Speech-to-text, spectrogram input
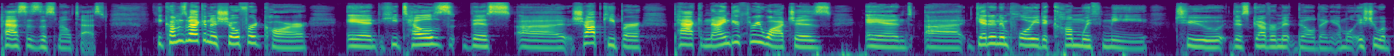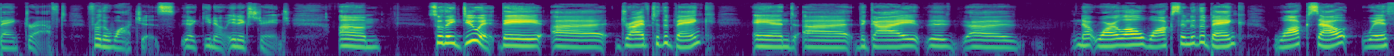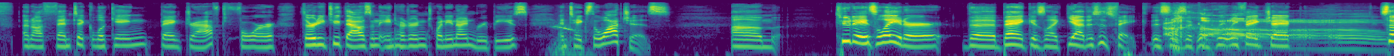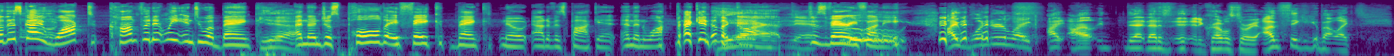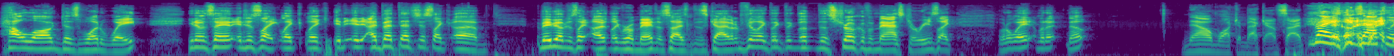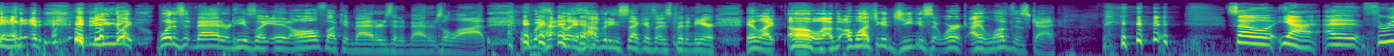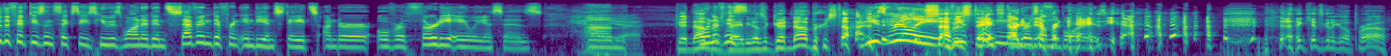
passes the smell test. He comes back in a chauffeured car and he tells this uh, shopkeeper pack 93 watches and uh, get an employee to come with me to this government building and we'll issue a bank draft for the watches like you know in exchange um, so they do it they uh, drive to the bank and uh, the guy Warlol walks into the bank, walks out with an authentic looking bank draft for 32,829 rupees and takes the watches. Um, two days later, the bank is like, yeah, this is fake. This is a completely fake check. So this guy walked confidently into a bank Yeah. and then just pulled a fake bank note out of his pocket and then walked back into the Yeah, car. man. Just very Ooh. funny. I wonder, like, I, I that that is an incredible story. I'm thinking about like how long does one wait? You know what I'm saying? It just like like like it, it, I bet that's just like um maybe I'm just like uh, like romanticizing this guy, but I feel like like the, the, the stroke of a master. He's like, I'm gonna wait. I'm gonna nope. Now I'm walking back outside. Right, exactly. and, and you're like, what does it matter? And he's like, it all fucking matters, and it matters a lot. like how many seconds I spend in here, and like, oh, I'm, I'm watching a genius at work. I love this guy. So yeah, uh, through the 50s and 60s, he was wanted in seven different Indian states under over 30 aliases. Hell Um, yeah. Good numbers, his- baby. Those are good numbers. He's really- seven he's states putting starting numbers on the different days. Yeah, the kid's gonna go pro.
